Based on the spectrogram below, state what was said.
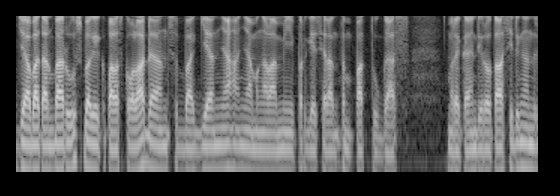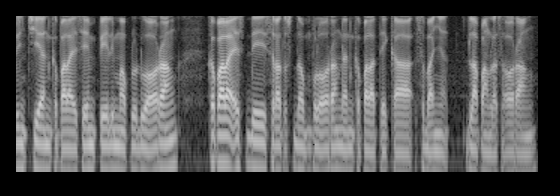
jabatan baru sebagai kepala sekolah dan sebagiannya hanya mengalami pergeseran tempat tugas. Mereka yang dirotasi dengan rincian kepala SMP 52 orang, kepala SD 160 orang, dan kepala TK sebanyak 18 orang.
